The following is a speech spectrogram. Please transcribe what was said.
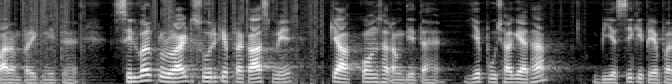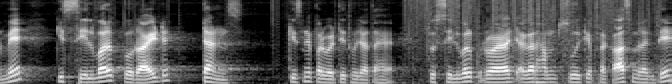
पारंपरिक नृत्य है। सिल्वर क्लोराइड सूर्य के प्रकाश में क्या, कौन सा रंग देता है? ये पूछा गया था बीएससी के पेपर में कि सिल्वर क्लोराइड टन्स किसमें परिवर्तित हो जाता है? तो सिल्वर क्लोराइड अगर हम सूर्य के प्रकाश में रख दें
